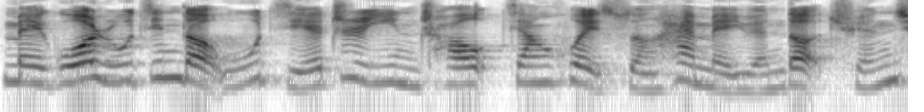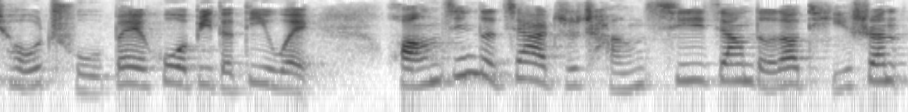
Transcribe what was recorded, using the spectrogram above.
美国如今的无节制印钞将会损害美元的全球储备货币的地位，黄金的价值长期将得到提升，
